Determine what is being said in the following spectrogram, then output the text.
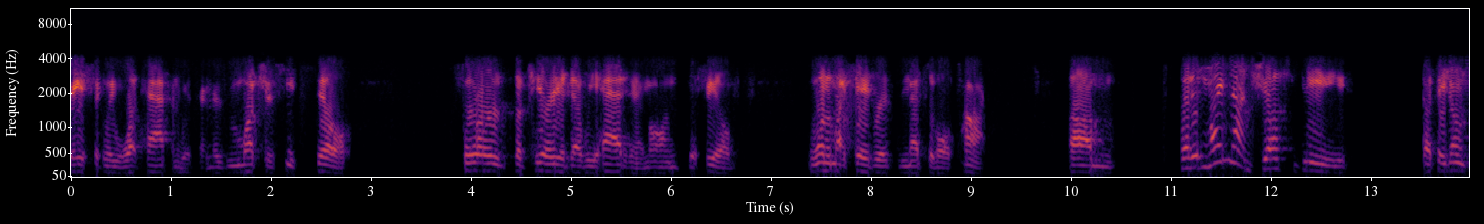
basically what happened with him, as much as he's still, for the period that we had him on the field, one of my favorite Mets of all time. Um, but it might not just be that they don't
